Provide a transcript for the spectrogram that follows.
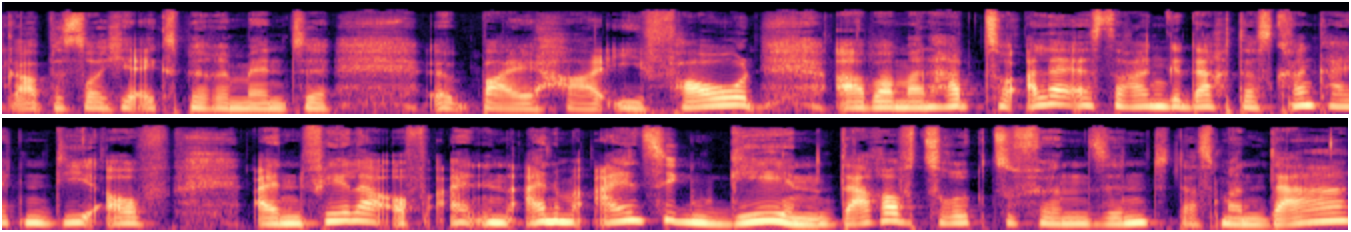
gab es solche Experimente äh, bei HIV, aber man hat zuallererst daran gedacht, dass Krankheiten, die auf einen Fehler auf ein, in einem einem einzigen Gen darauf zurückzuführen sind, dass man da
